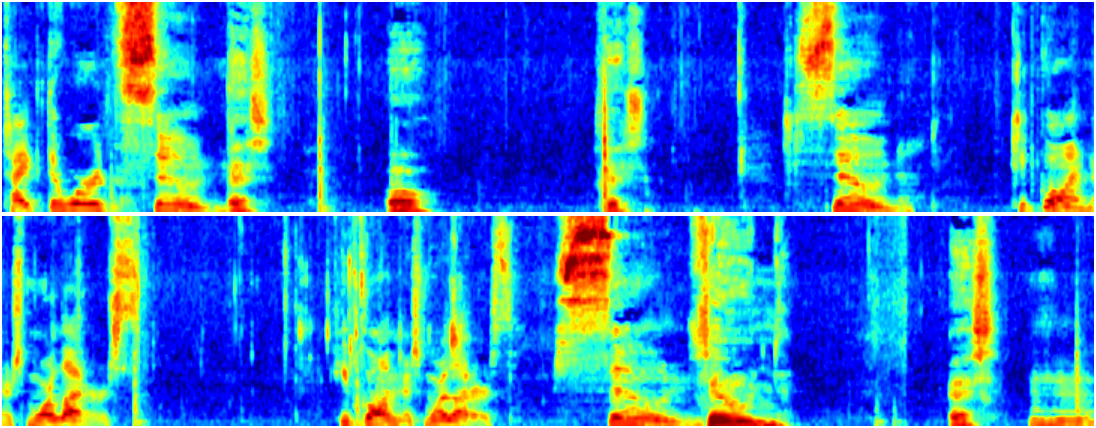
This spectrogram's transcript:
Type the word soon. S, O, S, Soon. Keep going. There's more letters. Keep going. There's more letters. Soon. soon. S, Mm-hmm.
